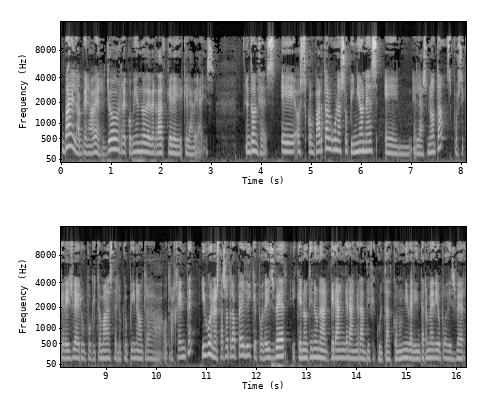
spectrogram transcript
vale la pena ver. Yo recomiendo de verdad que la veáis. Entonces, eh, os comparto algunas opiniones en, las notas, por si queréis leer un poquito más de lo que opina otra, otra gente. Y bueno, esta es otra peli que podéis ver y que no tiene una gran, gran, gran dificultad. Con un nivel intermedio podéis ver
